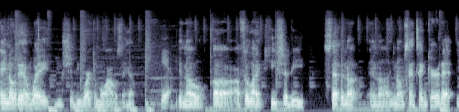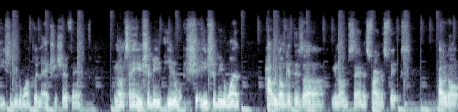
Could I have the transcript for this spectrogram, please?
Ain't no damn way you should be working more hours than him. Yeah. You know, uh, I feel like he should be stepping up and uh, you know what I'm saying, taking care of that. He should be the one putting the extra shift in. You know what I'm saying? He should be he the, he should be the one. How we gonna get this? Uh, you know what I'm saying? This furnace fixed. How we gonna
